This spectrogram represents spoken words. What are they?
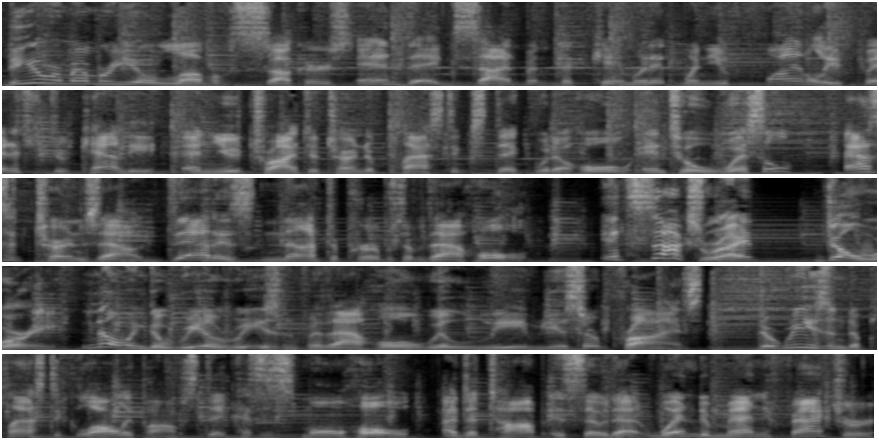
Do you remember your love of suckers and the excitement that came with it when you finally finished your candy and you tried to turn the plastic stick with a hole into a whistle? As it turns out, that is not the purpose of that hole. It sucks, right? Don't worry, knowing the real reason for that hole will leave you surprised. The reason the plastic lollipop stick has a small hole at the top is so that when the manufacturer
